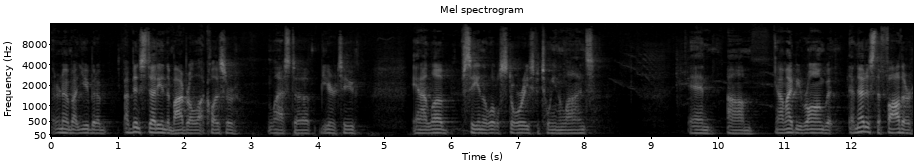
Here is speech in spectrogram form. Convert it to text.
I don't know about you, but I've, I've, been studying the Bible a lot closer last uh, year or two, and I love seeing the little stories between the lines. And um, I might be wrong, but I noticed the father,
